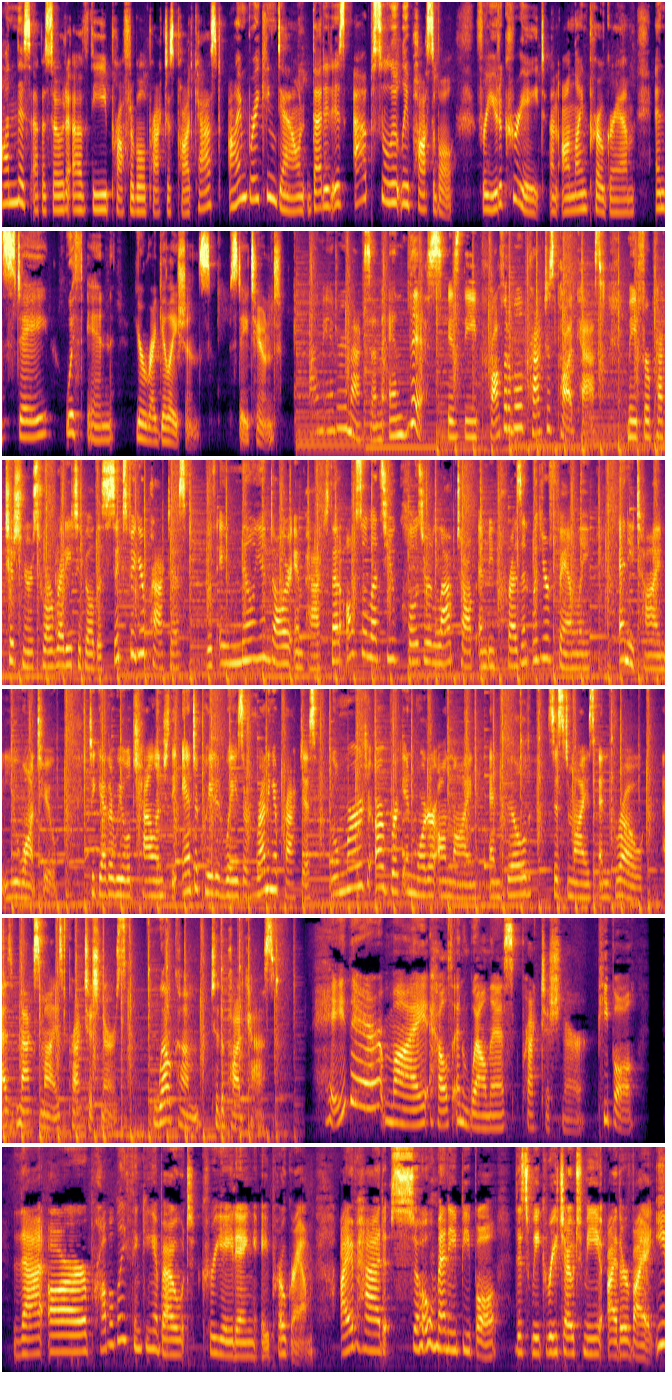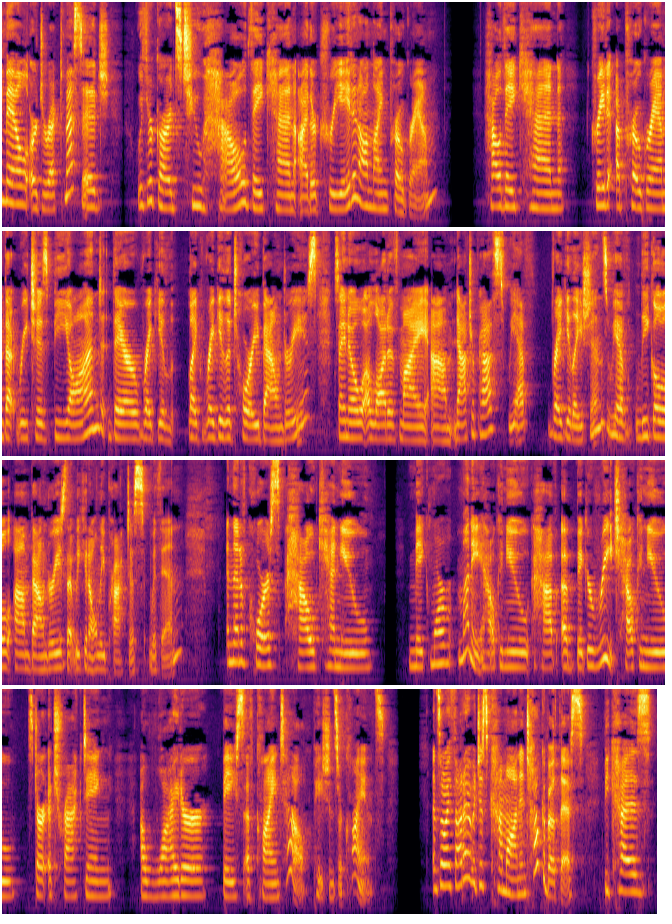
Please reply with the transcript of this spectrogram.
On this episode of the Profitable Practice Podcast, I'm breaking down that it is absolutely possible for you to create an online program and stay within your regulations. Stay tuned. I'm Andrea Maxim, and this is the Profitable Practice Podcast made for practitioners who are ready to build a six figure practice with a million dollar impact that also lets you close your laptop and be present with your family anytime you want to. Together, we will challenge the antiquated ways of running a practice. We'll merge our brick and mortar online and build, systemize, and grow as maximized practitioners. Welcome to the podcast. Hey there, my health and wellness practitioner people that are probably thinking about creating a program. I've had so many people this week reach out to me either via email or direct message with regards to how they can either create an online program, how they can create a program that reaches beyond their regular like regulatory boundaries. Because i know a lot of my um, naturopaths we have regulations we have legal um, boundaries that we can only practice within and then, of course, how can you make more money? How can you have a bigger reach? How can you start attracting a wider base of clientele, patients or clients? And so I thought I would just come on and talk about this because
